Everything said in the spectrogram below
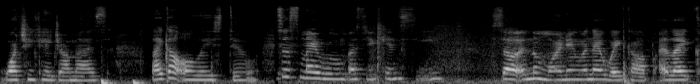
watching K-dramas like I always do. This is my room as you can see. So in the morning when I wake up, I like,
